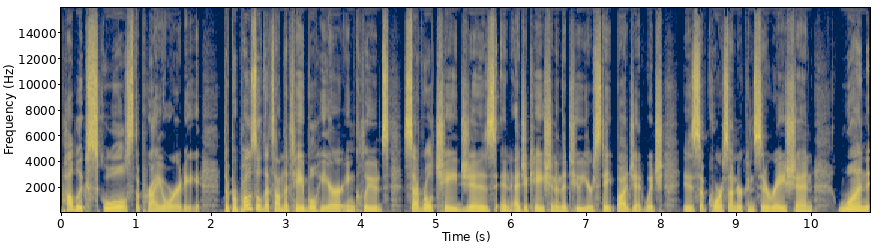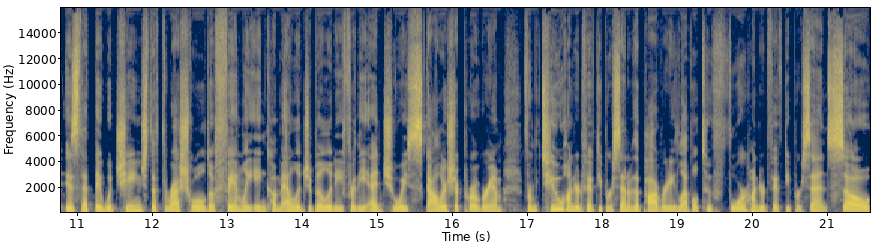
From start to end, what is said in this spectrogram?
public schools the priority. The proposal that's on the table here includes several changes in education in the two year state budget, which is, of course, under consideration. One is that they would change the threshold of family income eligibility for the EdChoice Scholarship Program from 250% of the poverty level to 450%. So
